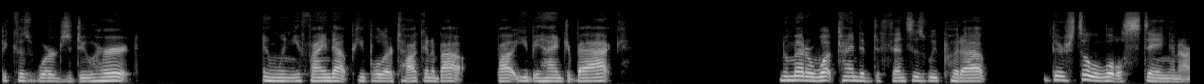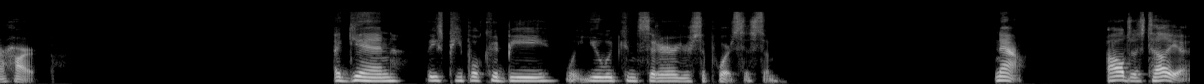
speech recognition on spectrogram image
because words do hurt. And when you find out people are talking about about you behind your back, no matter what kind of defenses we put up, there's still a little sting in our heart. Again, these people could be what you would consider your support system. Now, I'll just tell you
